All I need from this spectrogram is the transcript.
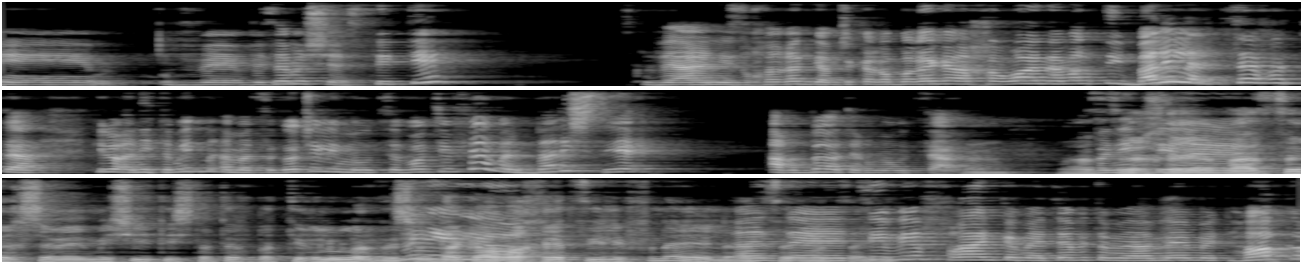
אה, ו- וזה מה שעשיתי. ואני זוכרת גם שקרה ברגע האחרון, אמרתי, בא לי לעצב אותה. כאילו, אני תמיד, המצגות שלי מעוצבות יפה, אבל בא לי שזה יהיה הרבה יותר מעוצב. כן. ואז צריך, ל- ואז צריך שמישהי תשתתף בטרלול הזה של. דקה וחצי לפני לעצב אז אה, מצגת. ציוויה פרנק המעצבת המהממת, הוקו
